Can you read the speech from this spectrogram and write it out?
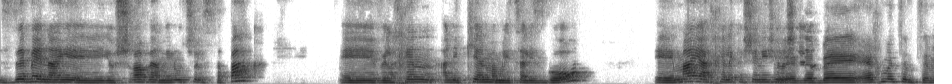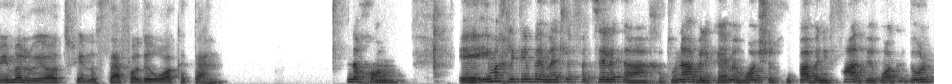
זה בעיניי אה, יושרה ואמינות של ספק, ולכן אני כן ממליצה לסגור. אה, מה היה החלק השני של השאלה? לגבי איך מצמצמים עלויות כשנוסף עוד אירוע קטן. נכון. אה, אם מחליטים באמת לפצל את החתונה ולקיים אירוע של חופה בנפרד ואירוע גדול,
